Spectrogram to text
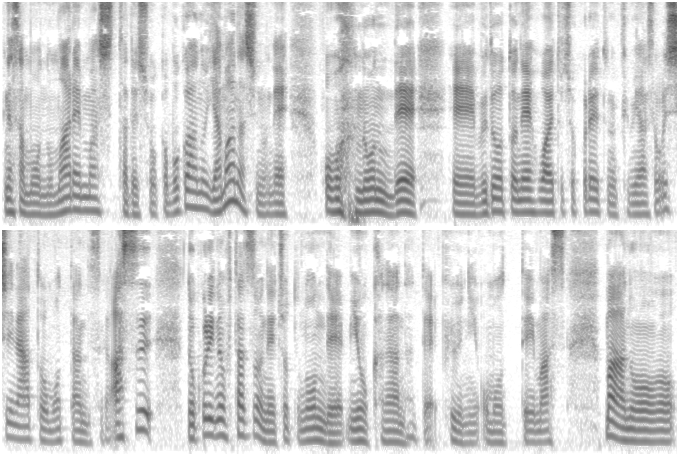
皆さんもう飲まれましたでしょうか？僕はあの山梨のね、方を飲んで、えー、ブドウとね、ホワイトチョコレートの組み合わせ美味しいなと思ったんですが、明日残りの2つをね、ちょっと飲んでみようかななんてふうに思っています。まああの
